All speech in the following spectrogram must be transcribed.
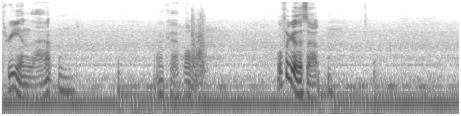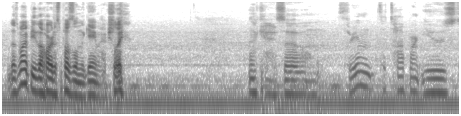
three in that. Okay, hold on. We'll figure this out. This might be the hardest puzzle in the game, actually. Okay, so three in the top aren't used.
